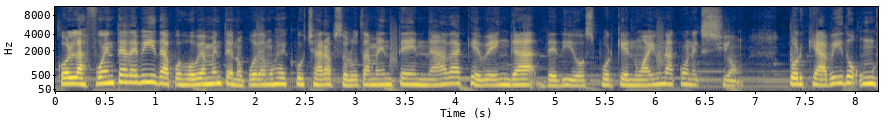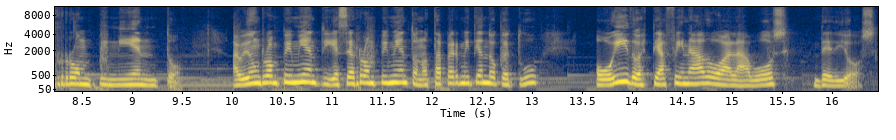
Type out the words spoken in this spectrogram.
Con la fuente de vida, pues obviamente no podemos escuchar absolutamente nada que venga de Dios porque no hay una conexión, porque ha habido un rompimiento. Ha habido un rompimiento y ese rompimiento no está permitiendo que tu oído esté afinado a la voz de Dios.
